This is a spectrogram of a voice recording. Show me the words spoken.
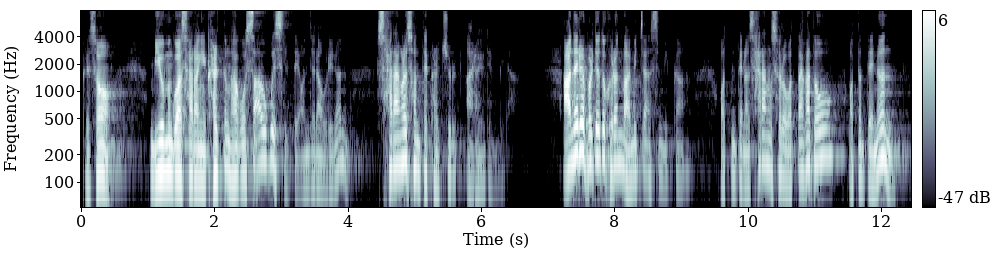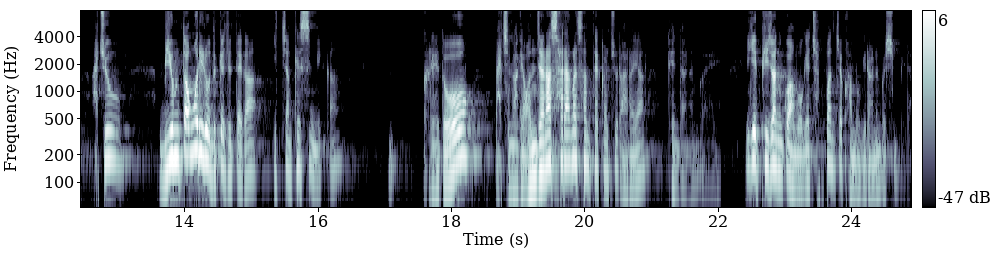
그래서 미움과 사랑이 갈등하고 싸우고 있을 때 언제나 우리는 사랑을 선택할 줄 알아야 됩니다. 아내를 볼 때도 그런 마음이 있지 않습니까? 어떤 때는 사랑스러웠다가도 어떤 때는 아주 미움 덩어리로 느껴질 때가 있지 않겠습니까? 그래도 마지막에 언제나 사랑을 선택할 줄 알아야 된다는 거예요. 이게 비전 과목의 첫 번째 과목이라는 것입니다.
